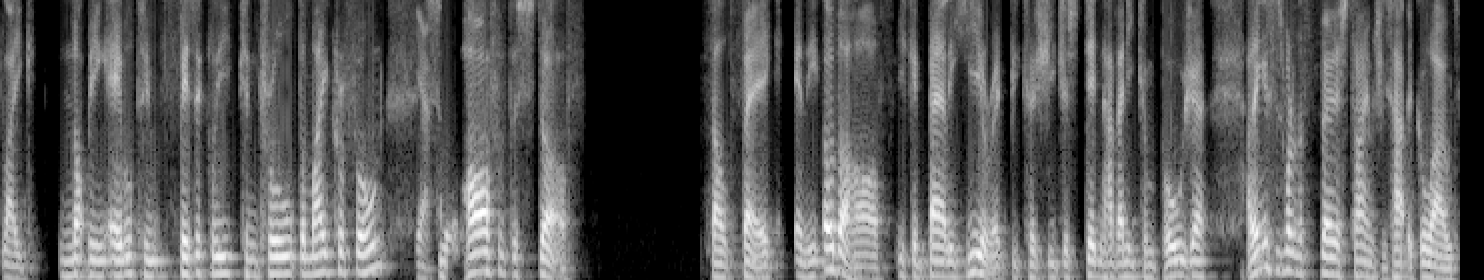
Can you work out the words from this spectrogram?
like not being able to physically control the microphone. Yeah. So half of the stuff felt fake. In the other half, you could barely hear it because she just didn't have any composure. I think this is one of the first times she's had to go out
